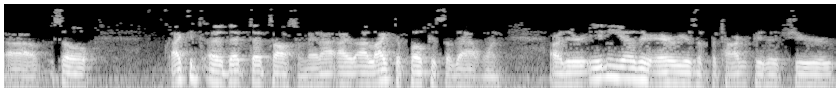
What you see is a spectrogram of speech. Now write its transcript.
Uh, so I could uh, that that's awesome man. I, I I like the focus of that one. Are there any other areas of photography that you're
